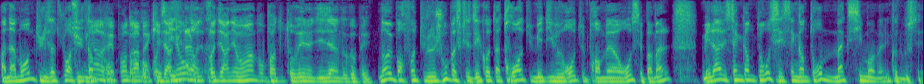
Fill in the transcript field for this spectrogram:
en amont, tu les as toujours à Tu 50 viens de euros. répondre à ma Au question. dernier, Alors- au- dernier moment, pour pas te trouver une dizaine de copains. Non, mais parfois tu le joues parce que tes cotes à 3, tu mets 10 euros, tu prends 20 euros, c'est pas mal. Mais là, les 50 euros, c'est 50 euros maximum, hein, les codes boostés.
